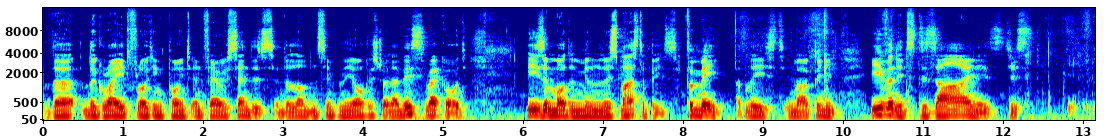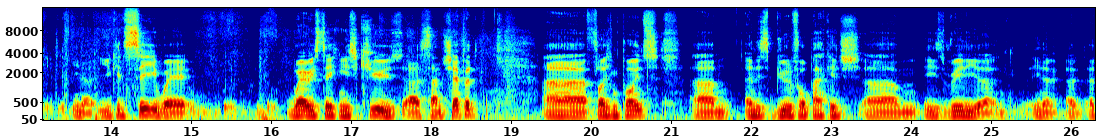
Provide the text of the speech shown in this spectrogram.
The the great floating point and Pharoah Sanders and the London Symphony Orchestra. Now this record is a modern minimalist masterpiece for me, at least in my opinion. Even its design is just, you know, you can see where where he's taking his cues. Uh, Sam Shepherd, uh, floating points, um, and this beautiful package um, is really, a, you know, a,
